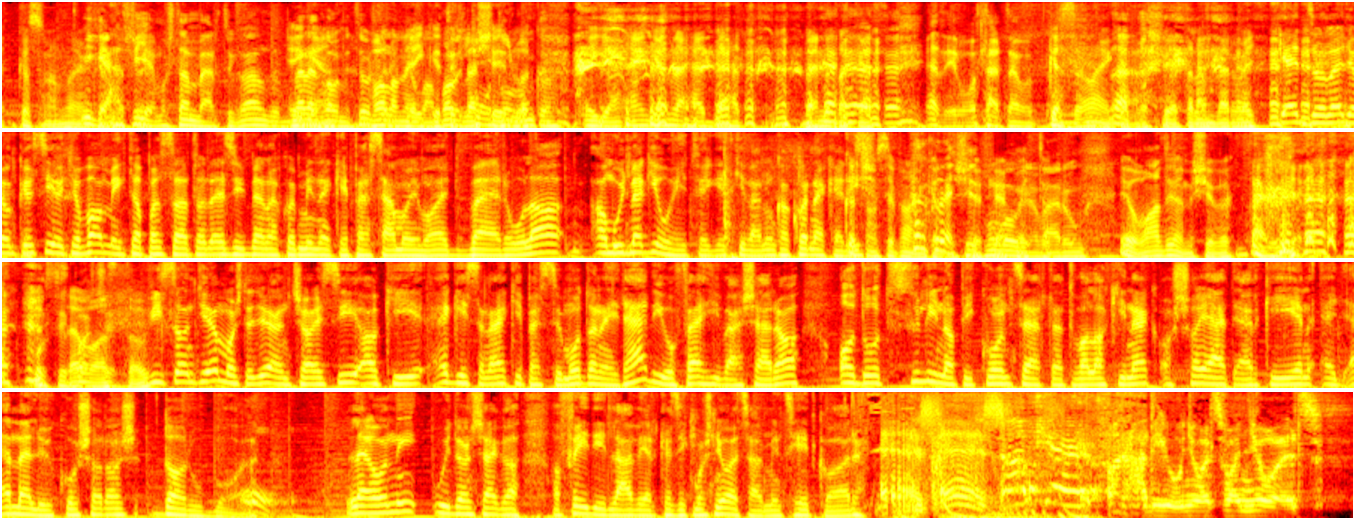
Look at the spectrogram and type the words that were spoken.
Köszönöm nagyon. Igen, hát figyelj, most nem mertük, ah, bele valami valamelyikötök valami lesérül, pótolunk. akkor igen, engem lehet, de hát benneteket. Ezért voltál te ott. Köszönöm, nagyon kedves fiatalember vagy. Gedzó, nagyon köszi, hogyha van még tapasztalatod ez ügyben, akkor mindenképpen számolj majd be róla. Amúgy meg jó hétvégét kívánunk akkor neked Köszönöm is. szépen, Hát akkor egy várunk. Jó, van, nem is jövök. Viszont jön most egy olyan csajszi, aki egészen elképesztő módon egy rádió felhívására adott szülinapi koncertet valakinek a saját erkélyén egy emelőkosaras daruból. Oh. Leoni, újdonsága, a Faded Love érkezik most 8.37-kor. Ez, ez a Rádió 88.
